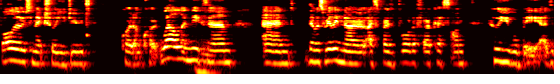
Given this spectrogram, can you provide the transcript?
follow to make sure you do quote unquote well in the Mhm. exam. And there was really no, I suppose, broader focus on who you will be as a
